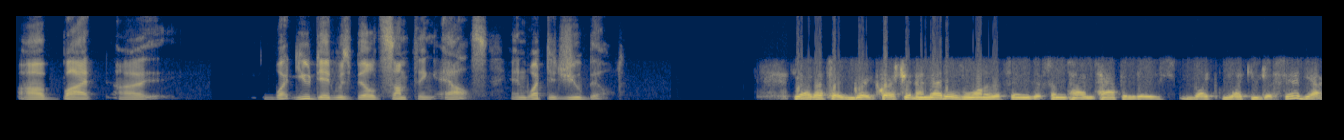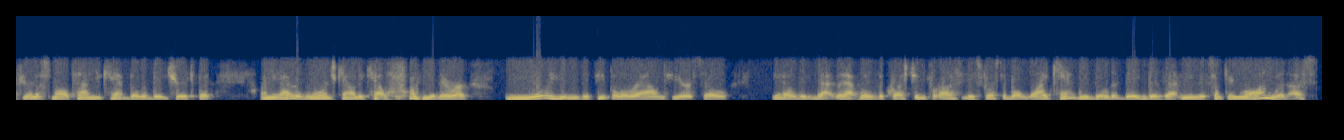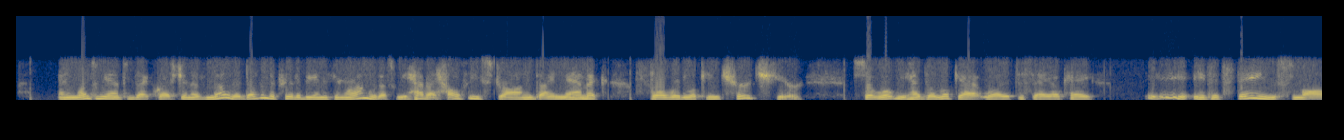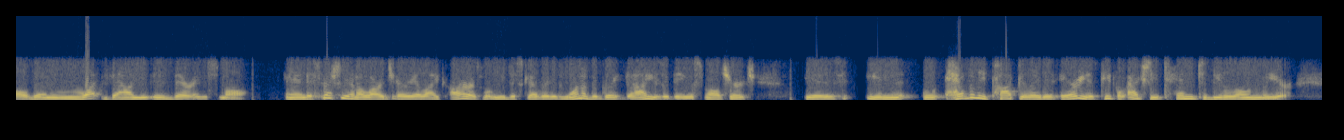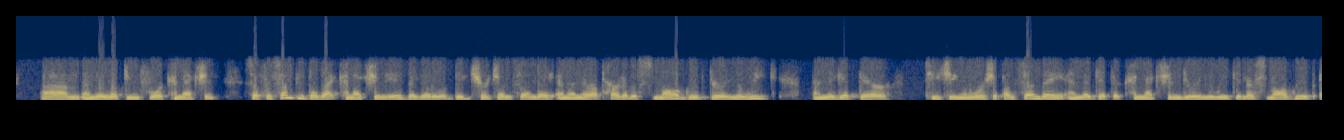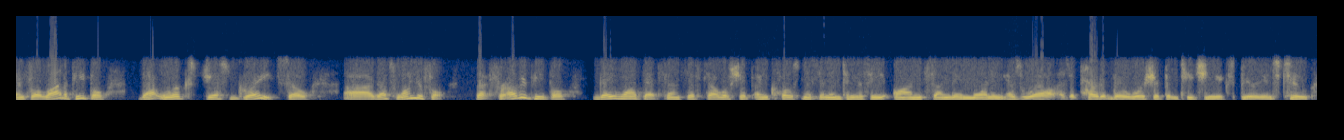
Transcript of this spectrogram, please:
Uh, but uh, what you did was build something else. And what did you build? Yeah, that's a great question, and that is one of the things that sometimes happens. Is like like you just said, yeah, if you're in a small town, you can't build a big church. But I mean, I live in Orange County, California. There are millions of people around here, so you know that that was the question for us. Is first of all, why can't we build it big? Does that mean there's something wrong with us? And once we answered that question of no, there doesn't appear to be anything wrong with us. We have a healthy, strong, dynamic, forward-looking church here. So what we had to look at was to say, okay if it's staying small, then what value is there in small? And especially in a large area like ours, what we discovered is one of the great values of being a small church is in heavily populated areas, people actually tend to be lonelier um, and they're looking for connection. So for some people, that connection is they go to a big church on Sunday and then they're a part of a small group during the week and they get their teaching and worship on Sunday and they get their connection during the week in their small group. And for a lot of people, that works just great. So uh, that's wonderful. But for other people, they want that sense of fellowship and closeness and intimacy on Sunday morning as well as a part of their worship and teaching experience too.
